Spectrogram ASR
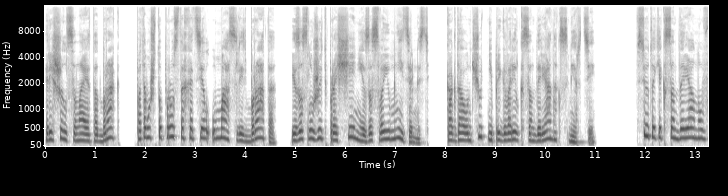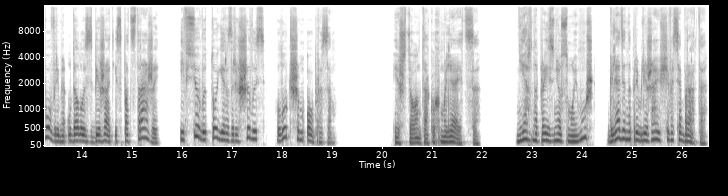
решился на этот брак, потому что просто хотел умаслить брата и заслужить прощение за свою мнительность, когда он чуть не приговорил Ксандериана к смерти. Все-таки Ксандериану вовремя удалось сбежать из-под стражи, и все в итоге разрешилось лучшим образом. «И что он так ухмыляется?» — нервно произнес мой муж, глядя на приближающегося брата.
